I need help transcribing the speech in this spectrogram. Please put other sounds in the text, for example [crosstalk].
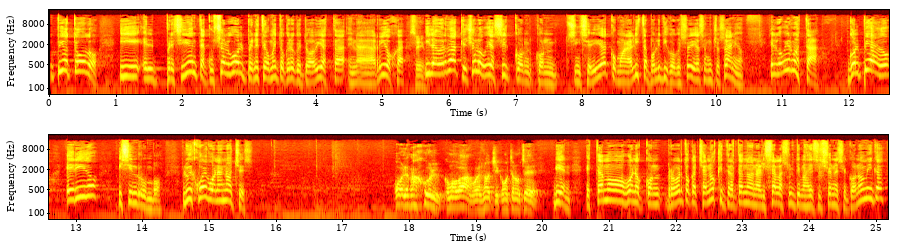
rompió todo y el presidente acusó el golpe, en este momento creo que todavía está en La Rioja, Sí. y la verdad que yo lo voy a decir con, con sinceridad como analista político que soy de hace muchos años, el gobierno está golpeado, herido y sin rumbo. Luis Juez, buenas noches. Hola Majul, ¿cómo va? Buenas noches, ¿cómo están ustedes? Bien, estamos bueno con Roberto Kachanowski tratando de analizar las últimas decisiones económicas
